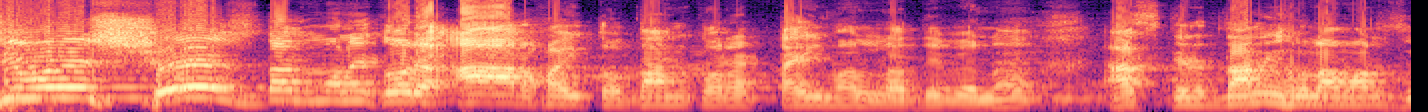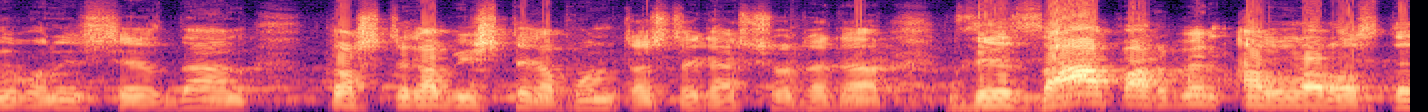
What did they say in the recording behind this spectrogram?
জীবনের শেষ দান মনে করে, আর হয়তো দান করার টাইম আল্লাহ দেবে না। আজকের দানই হলো আমার জীবনের শেষ দান। দশ টাকা, বিশ টাকা, পঞ্চাশ টাকা, একশো টাকা, যে যা পারবেন আল্লাহর হস্তে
